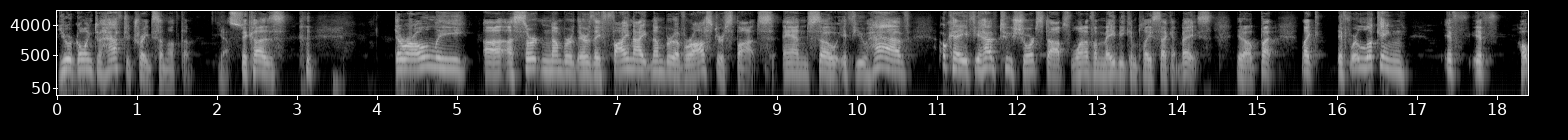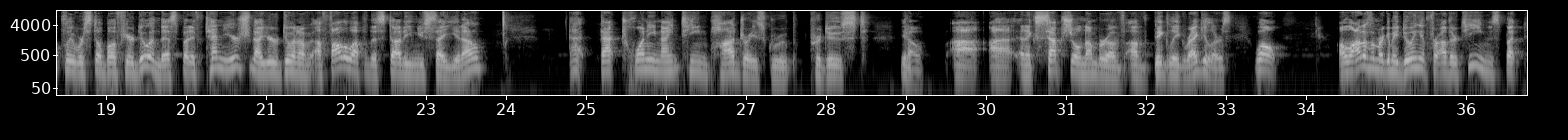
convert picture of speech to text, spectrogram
you're going to have to trade some of them. Yes, because there are only uh, a certain number. There's a finite number of roster spots, and so if you have okay, if you have two shortstops, one of them maybe can play second base, you know, but like if we're looking, if, if hopefully we're still both here doing this, but if 10 years from now you're doing a, a follow up of this study and you say, you know, that, that 2019 Padres group produced, you know, uh, uh, an exceptional number of, of big league regulars. Well, a lot of them are going to be doing it for other teams, but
